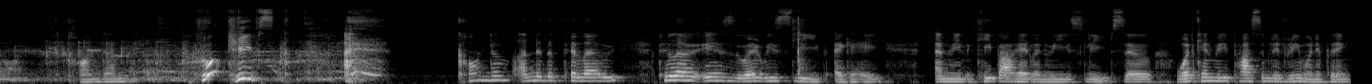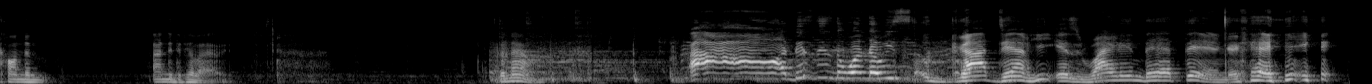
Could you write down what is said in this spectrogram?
one. Condom? Who keeps condom under the pillow? Pillow is where we sleep, okay? I mean, keep our head when we sleep. So what can we possibly dream when you're putting condom under the pillow? But now. Ah, this is the one that we... So goddamn, he is right in that thing, okay?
